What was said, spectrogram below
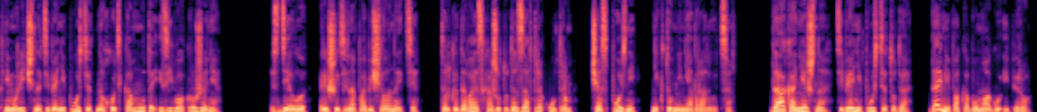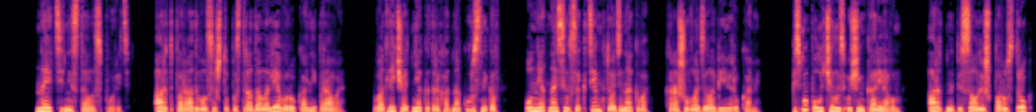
к нему лично тебя не пустят, но хоть кому-то из его окружения. Сделаю, решительно пообещала Нетти. Только давай я схожу туда завтра утром. Час поздний, никто мне не обрадуется. Да, конечно, тебя не пустят туда. Дай мне пока бумагу и перо. Нетти не стала спорить. Арт порадовался, что пострадала левая рука, не правая. В отличие от некоторых однокурсников, он не относился к тем, кто одинаково хорошо владел обеими руками. Письмо получилось очень корявым. Арт написал лишь пару строк,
